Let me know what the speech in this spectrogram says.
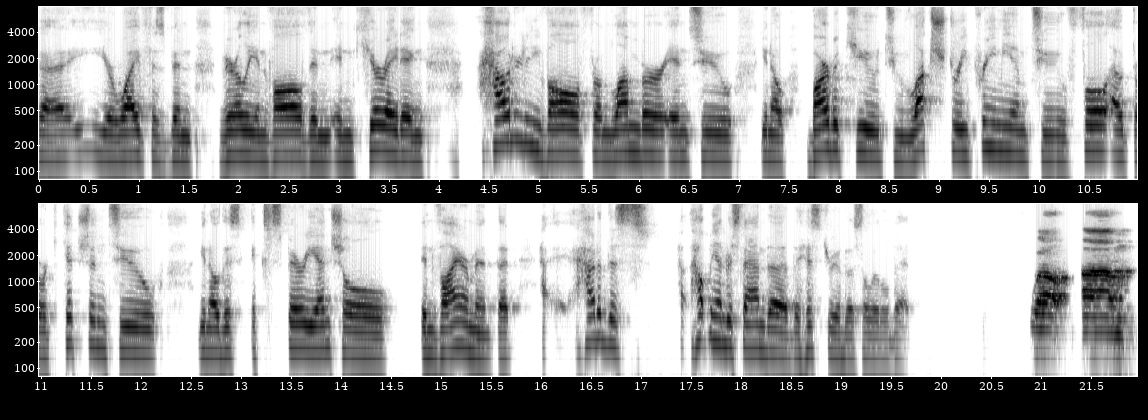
uh, your wife has been very involved in, in curating. How did it evolve from lumber into you know barbecue to luxury premium to full outdoor kitchen to you know this experiential environment that how did this help me understand the the history of this a little bit? Well um,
